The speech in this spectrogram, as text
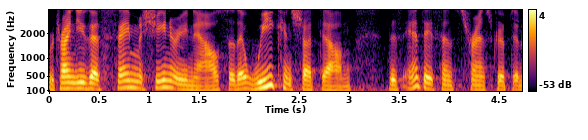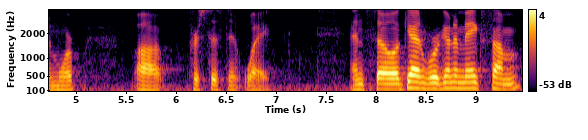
We're trying to use that same machinery now so that we can shut down this antisense transcript in a more uh, persistent way. And so again, we're going to make some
